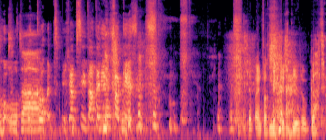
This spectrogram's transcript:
Oh, oh, Gott, ich habe CW vergessen. Ich habe einfach mitgespielt, oh Gott.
